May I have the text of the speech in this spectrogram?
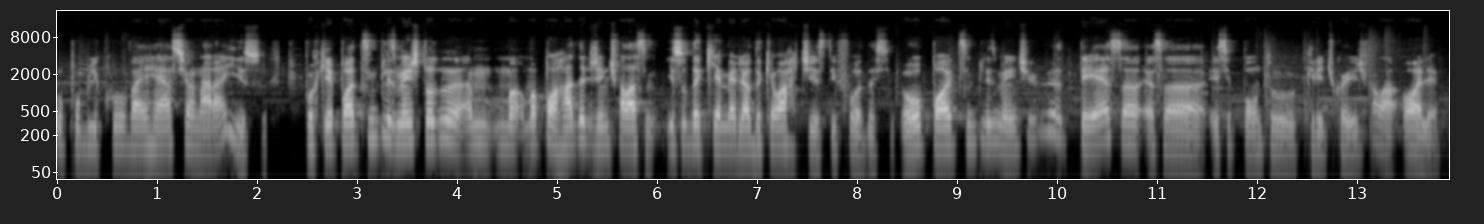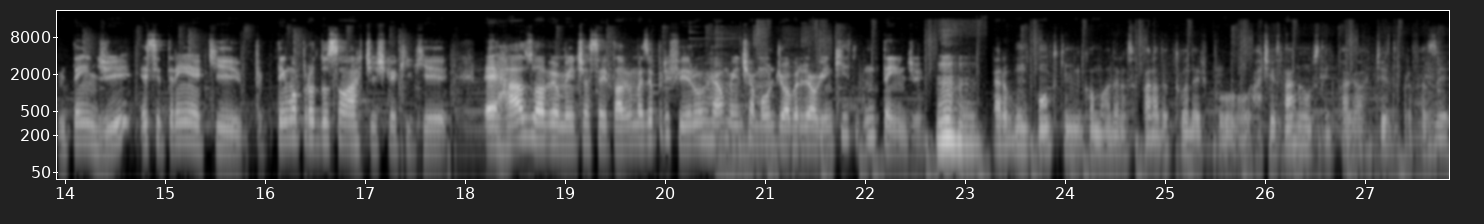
o público vai reacionar a isso. Porque pode simplesmente toda uma, uma porrada de gente falar assim, isso daqui é melhor do que o artista e foda-se. Ou pode simplesmente ter essa, essa, esse ponto crítico aí de falar, olha, entendi, esse trem aqui tem uma produção artística aqui que é razoavelmente aceitável, mas eu prefiro realmente a mão de obra de alguém que entende. Uhum. Cara, um ponto que me incomoda nessa parada toda é, tipo, o artista, ah, não, você tem que pagar o artista pra fazer.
